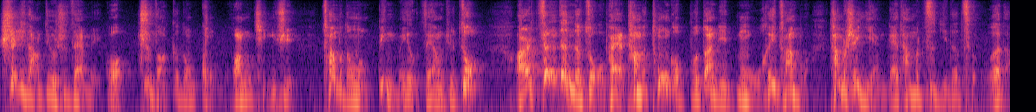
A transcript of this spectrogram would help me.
实际上就是在美国制造各种恐慌情绪。川普总统并没有这样去做，而真正的左派，他们通过不断的抹黑川普，他们是掩盖他们自己的丑恶的。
